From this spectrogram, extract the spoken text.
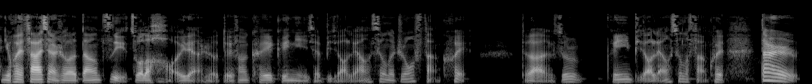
你会发现说，当自己做的好一点的时候，对方可以给你一些比较良性的这种反馈，对吧？就是给你比较良性的反馈。但是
